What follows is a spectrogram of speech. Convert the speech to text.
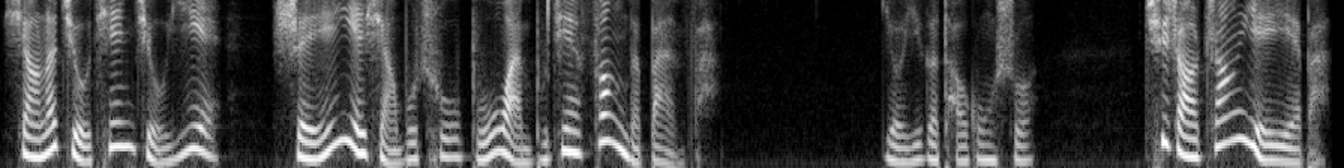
想了九天九夜，谁也想不出补碗不见缝的办法。有一个陶工说：“去找张爷爷吧，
